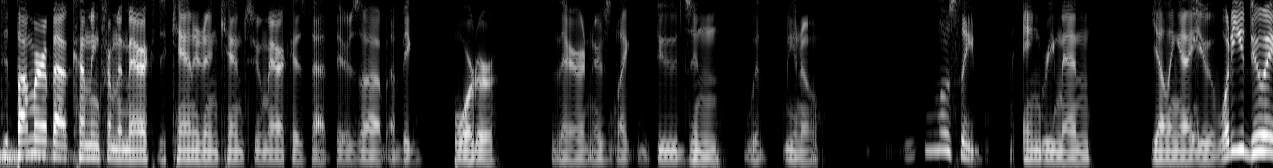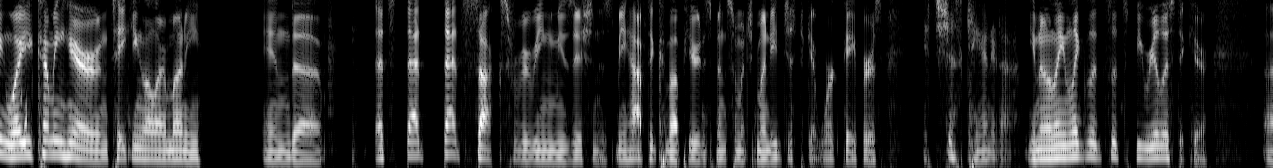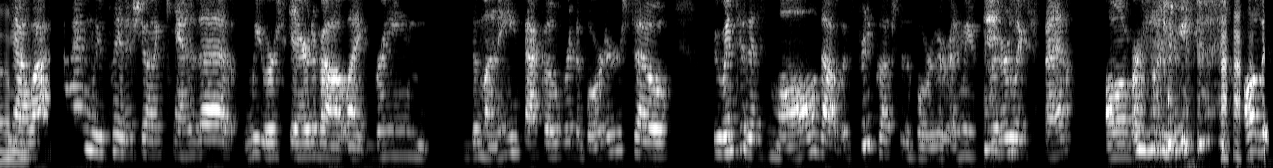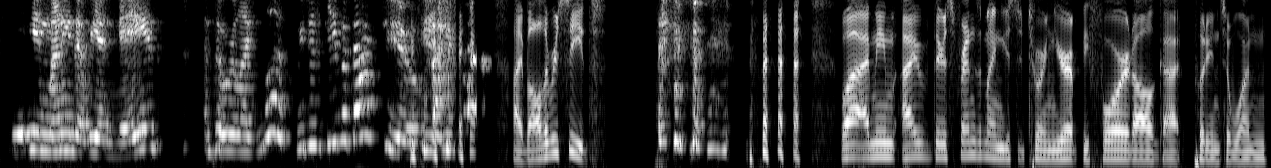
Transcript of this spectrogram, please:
The, bummer about coming from America to Canada and Canada to America is that there's a, a big border there, and there's like dudes in with you know mostly angry men yelling at you. What are you doing? Why are you coming here and taking all our money? And uh, that's that that sucks for being a musician. Is we have to come up here and spend so much money just to get work papers. It's just Canada, you know. what I mean, like let's let's be realistic here. Um, yeah, last time we played a show in Canada, we were scared about like bringing the money back over the border. So we went to this mall that was pretty close to the border, and we literally spent all of our money, all the Canadian money that we had made. And so we're like, look, we just gave it back to you. I have all the receipts. well, I mean, I there's friends of mine used to tour in Europe before it all got put into one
